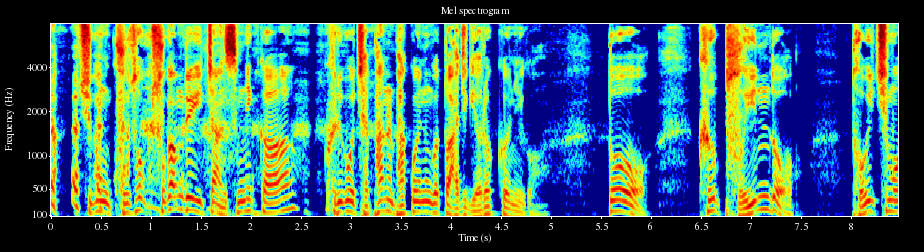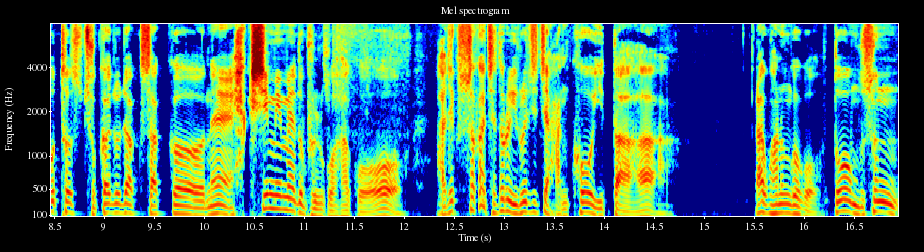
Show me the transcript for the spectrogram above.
지금 구속 수감돼 있지 않습니까? 그리고 재판을 받고 있는 것도 아직 여러 건이고 또 그 부인도 도이치모터스 주가 조작 사건의 핵심임에도 불구하고 아직 수사가 제대로 이루어지지 않고 있다라고 하는 거고 또 무슨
